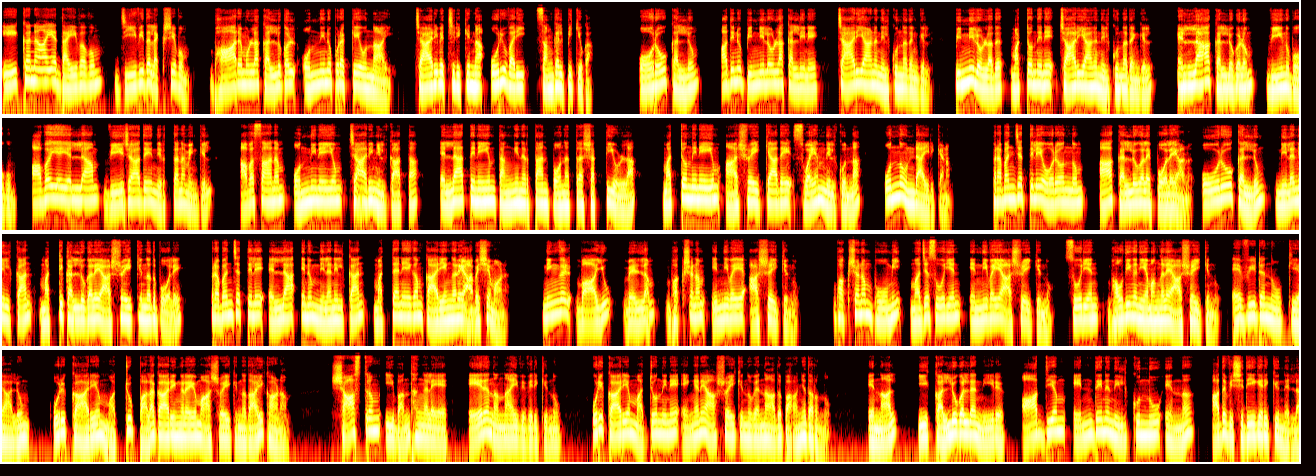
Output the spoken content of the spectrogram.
ഏകനായ ദൈവവും ജീവിത ലക്ഷ്യവും ഭാരമുള്ള കല്ലുകൾ ഒന്നിനു പുറക്കെ ഒന്നായി ചാരിവച്ചിരിക്കുന്ന ഒരു വരി സങ്കൽപ്പിക്കുക. ഓരോ കല്ലും അതിനു പിന്നിലുള്ള കല്ലിനെ ചാരിയാണ് നിൽക്കുന്നതെങ്കിൽ പിന്നിലുള്ളത് മറ്റൊന്നിനെ ചാരിയാണ് നിൽക്കുന്നതെങ്കിൽ എല്ലാ കല്ലുകളും വീണുപോകും. അവയെയെല്ലാം വീഴാതെ നിർത്തണമെങ്കിൽ അവസാനം ഒന്നിനെയും ചാരി നിൽക്കാത്ത എല്ലാത്തിനെയും തങ്ങി നിർത്താൻ പോന്നത്ര ശക്തിയുള്ള മറ്റൊന്നിനെയും ആശ്രയിക്കാതെ സ്വയം നിൽക്കുന്ന ഒന്നുണ്ടായിരിക്കണം പ്രപഞ്ചത്തിലെ ഓരോന്നും ആ കല്ലുകളെപ്പോലെയാണ് ഓരോ കല്ലും നിലനിൽക്കാൻ മറ്റ് കല്ലുകളെ ആശ്രയിക്കുന്നതുപോലെ പ്രപഞ്ചത്തിലെ എല്ലാ ഇനും നിലനിൽക്കാൻ മറ്റനേകം കാര്യങ്ങളെ ആവശ്യമാണ്. നിങ്ങൾ വായു വെള്ളം ഭക്ഷണം എന്നിവയെ ആശ്രയിക്കുന്നു. ഭക്ഷണം ഭൂമി മജസൂര്യൻ എന്നിവയെ ആശ്രയിക്കുന്നു. സൂര്യൻ ഭൗതിക നിയമങ്ങളെ ആശ്രയിക്കുന്നു. എവിടെ നോക്കിയാലും ഒരു കാര്യം മറ്റു പല കാര്യങ്ങളെയും ആശ്രയിക്കുന്നതായി കാണാം. ശാസ്ത്രം ഈ ബന്ധങ്ങളെ ഏറെ നന്നായി വിവരിക്കുന്നു. ഒരു കാര്യം മറ്റൊന്നിനെ എങ്ങനെ ആശ്രയിക്കുന്നുവെന്ന് അത് പറഞ്ഞു തറുന്നു എന്നാൽ ഈ കല്ലുകളുടെ നീര് ആദ്യം എന്തിന് നിൽക്കുന്നു എന്ന് അത് വിശദീകരിക്കുന്നില്ല.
